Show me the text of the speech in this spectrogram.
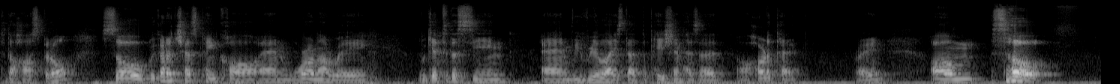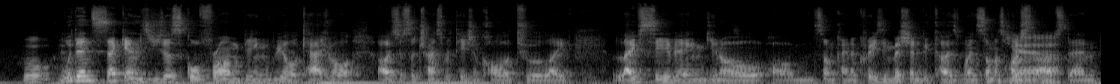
to the hospital. So we got a chest pain call, and we're on our way. We get to the scene, and we realize that the patient has had a heart attack, right? Um, so Okay. within seconds you just go from being real casual uh, it's just a transportation call to like life-saving you know um, some kind of crazy mission because when someone's heart Yeah. stops then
